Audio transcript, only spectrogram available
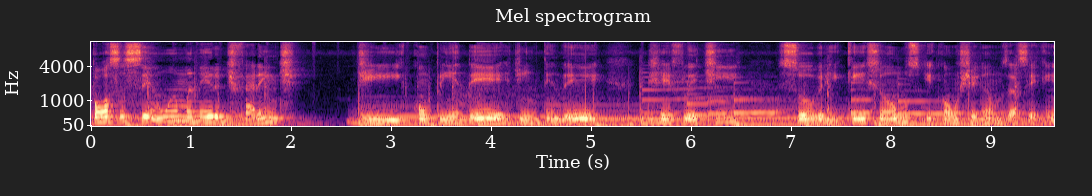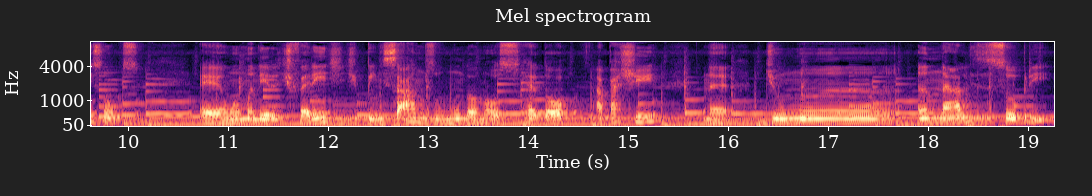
possa ser uma maneira diferente de compreender, de entender, de refletir sobre quem somos e como chegamos a ser quem somos. É uma maneira diferente de pensarmos o mundo ao nosso redor a partir né, de uma análise sobre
